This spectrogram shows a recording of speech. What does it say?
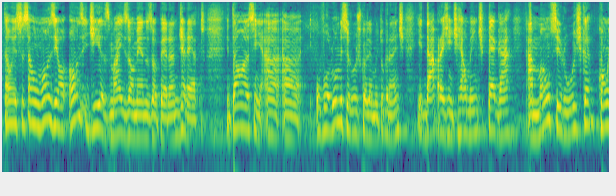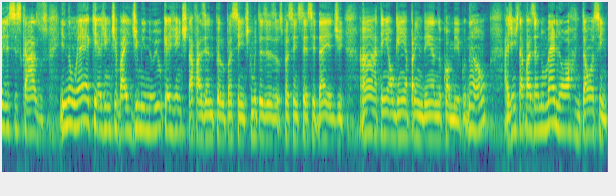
Então, isso são 11, 11 dias mais ou menos operando direto. Então, assim, a, a o volume cirúrgico ele é muito grande e dá para a gente realmente pegar a mão cirúrgica com esses casos. E não é que a gente vai diminuir o que a gente está fazendo pelo paciente, que muitas vezes os pacientes têm essa ideia de, ah, tem alguém aprendendo comigo. Não, a gente está fazendo o melhor. Então, assim,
